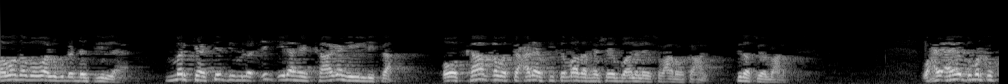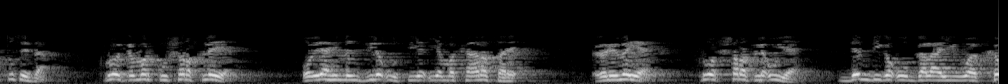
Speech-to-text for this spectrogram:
labadaba waa lagu dhadhansiin lahaa. Markaa kadibna cid ilaahay kaaga hiilisa oo kaa qabato cadaabkiisa maadan hesheen bu alla lehy subxana wa tacala sidaas wey macana waxay aayaddu marka kutusaysaa ruuxu markuu sharaf leeyahay oo ilaahay mansilo uu siiye iyo makaano sare culimo yahay ruux sharaf le u yahay dembiga uu galaayi waa ka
